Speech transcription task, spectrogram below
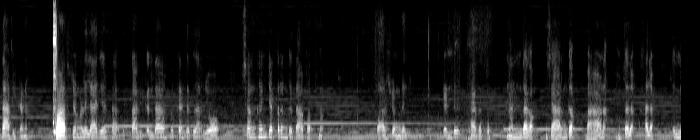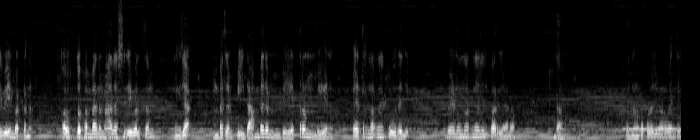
സ്ഥാപിക്കണം. പാർശ്വങ്ങളിൽ ആര്യ സ്ഥാപിക്കേണ്ടത് അറിയോ? ശംഖം ചക്രം കഥാപത്മ പാർശ്വങ്ങളിൽ. രണ്ട് ഭാഗത്തും നന്ദകം ശാർങ്കം ബാണ മുസലം ഹലം എന്നിവയും വെക്കണം. കൗസ്തുഭം വനമാല ശ്രീവത്സം നീല അമ്പരം പീതാംബരം വേത്രം വേണു. വേത്രം എന്ന് പറഞ്ഞാൽ ചൂരൽ. വേണു എന്ന് പറഞ്ഞാൽ പറയാലോ? എന്താ പൊന്നോടക്കുഴൽ ഭഗവാന്റെ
